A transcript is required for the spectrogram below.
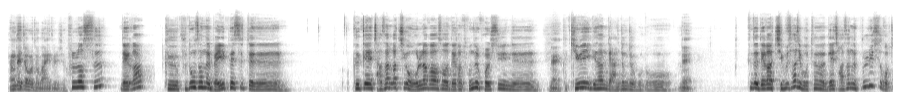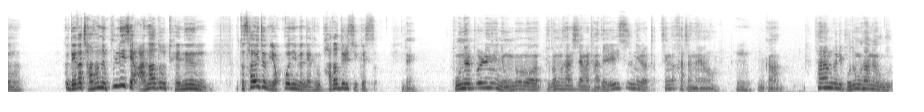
상대적으로 더 많이 들죠 플러스 내가 그 부동산을 매입했을 때는 그게 자산 가치가 올라가서 내가 돈을 벌 수 있는 네 그 기회이긴 한데 안정적으로. 네. 근데 내가 집을 사지 못하면 내 자산을 불릴 수가 없잖아. 그럼 내가 자산을 불리지 않아도 되는 어떤 사회적 여건이면 내가 그거 받아들일 수 있겠어. 네. 돈을 불리는 용도로 부동산 시장을 다들 1순위로 생각하잖아요. 음, 그러니까 사람들이 부동산을 우,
